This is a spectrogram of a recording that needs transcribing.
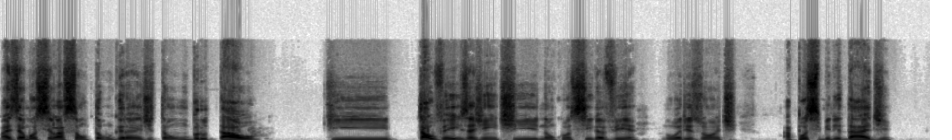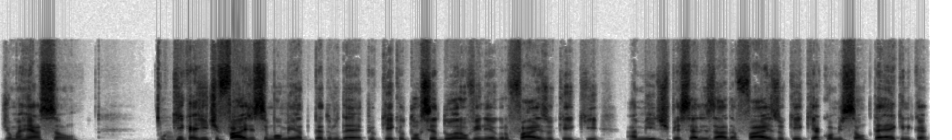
mas é uma oscilação tão grande, tão brutal, que talvez a gente não consiga ver no horizonte a possibilidade de uma reação. O que, que a gente faz nesse momento, Pedro Depp? O que, que o torcedor alvinegro faz? O que, que a mídia especializada faz? O que, que a comissão técnica?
